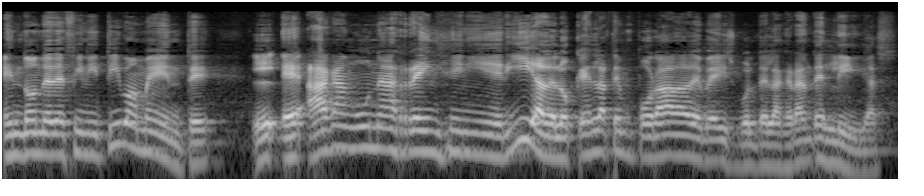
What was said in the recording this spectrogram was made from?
en donde definitivamente eh, hagan una reingeniería de lo que es la temporada de béisbol de las grandes ligas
